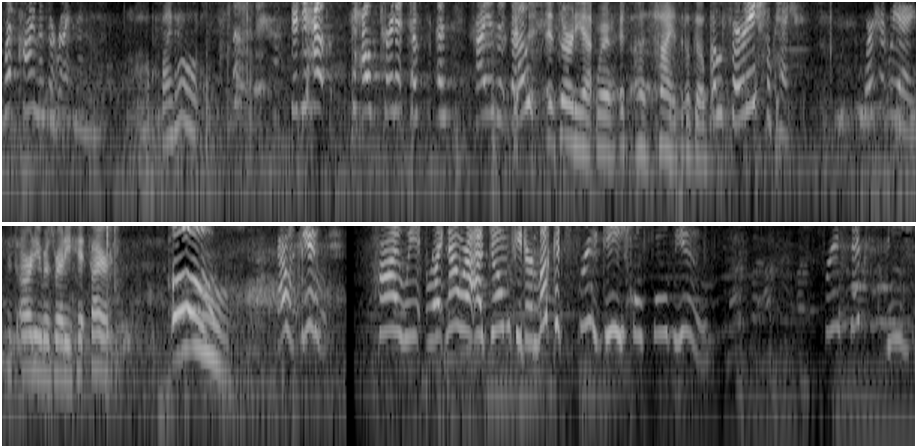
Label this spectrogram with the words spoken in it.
What time is it right now? I'll have to find out. Did you help help turn it to as high as it goes? It's already at where it's as high as it'll go. Oh, 30? Okay. Where should we aim? It's already was ready. Hit fire. Ooh! That was huge. Hi, we right now we're at a dome theater. Look, it's 3D whole full view. 360.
